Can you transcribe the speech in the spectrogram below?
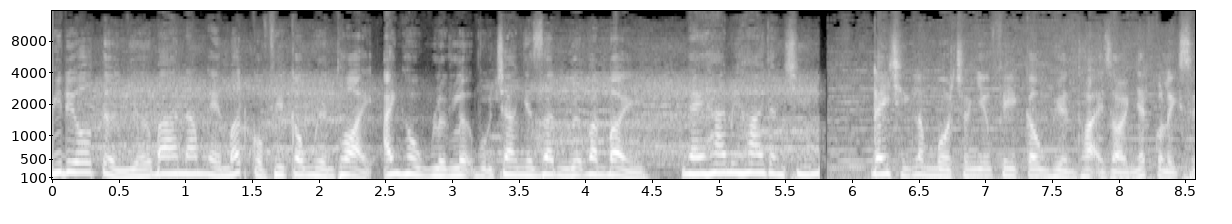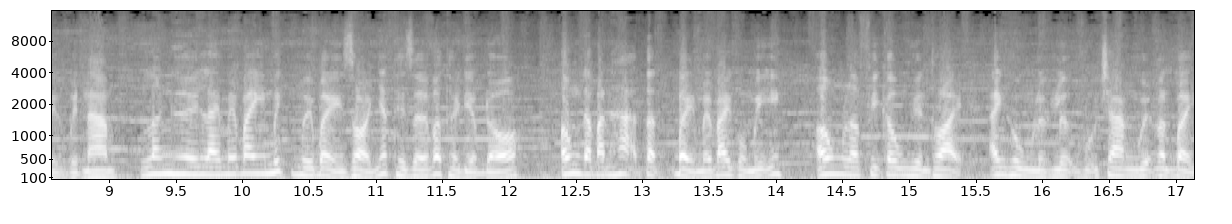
Video tưởng nhớ 3 năm ngày mất của phi công huyền thoại anh hùng lực lượng vũ trang nhân dân Nguyễn Văn Bảy ngày 22 tháng 9. Đây chính là một trong những phi công huyền thoại giỏi nhất của lịch sử Việt Nam, là người lái máy bay MiG-17 giỏi nhất thế giới vào thời điểm đó. Ông đã bắn hạ tận 7 máy bay của Mỹ. Ông là phi công huyền thoại, anh hùng lực lượng vũ trang Nguyễn Văn Bảy.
